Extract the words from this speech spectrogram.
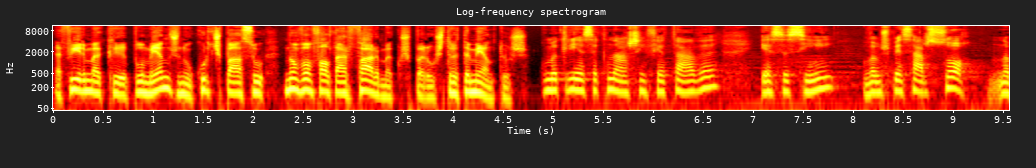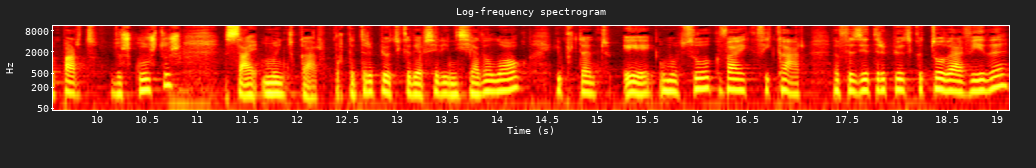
Afirma que, pelo menos no curto espaço, não vão faltar fármacos para os tratamentos. Uma criança que nasce infectada, essa sim, vamos pensar só na parte dos custos, sai muito caro, porque a terapêutica deve ser iniciada logo e, portanto, é uma pessoa que vai ficar a fazer terapêutica toda a vida,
